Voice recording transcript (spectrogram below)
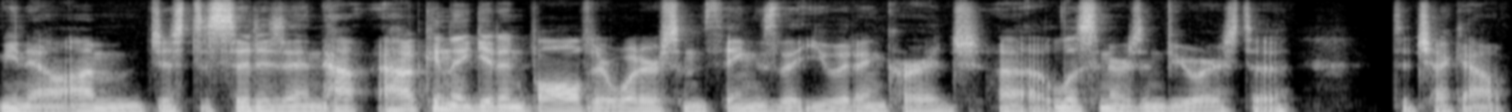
You know, I'm just a citizen. How how can they get involved, or what are some things that you would encourage uh, listeners and viewers to to check out?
